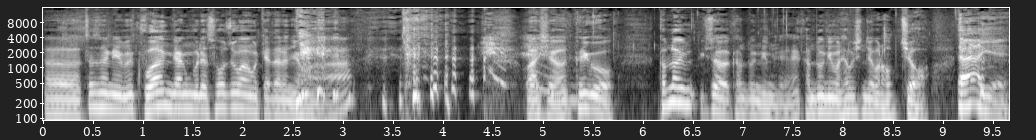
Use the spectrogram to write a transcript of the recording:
어, 천 선생님은 구황작물의 소중함을 깨달은 영화. 마션. 그리고 감독님, 저 감독님이래. 감독님을 해보신 적은 없죠. 아 예.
